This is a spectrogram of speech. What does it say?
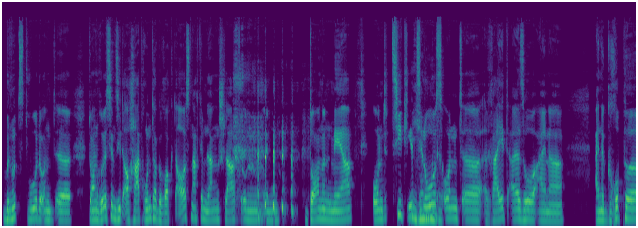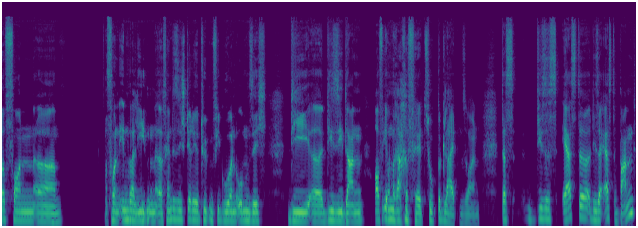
benutzt wurde und äh, Dornröschen sieht auch hart runtergerockt aus nach dem langen Schlaf im, im Dornenmeer und zieht jetzt los und äh, reiht also eine eine Gruppe von äh, von invaliden äh, Fantasy-Stereotypen-Figuren um sich, die, äh, die sie dann auf ihrem Rachefeldzug begleiten sollen. Das, dieses erste, dieser erste Band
